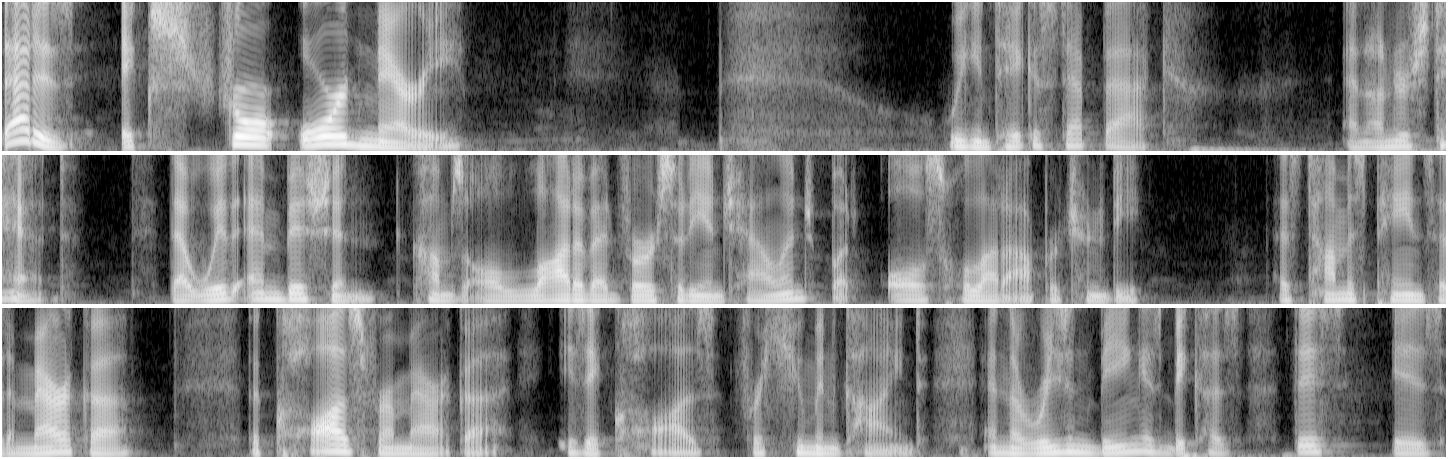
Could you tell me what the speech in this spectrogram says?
That is extraordinary we can take a step back and understand that with ambition comes a lot of adversity and challenge, but also a lot of opportunity. As Thomas Paine said, America, the cause for America is a cause for humankind. And the reason being is because this is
